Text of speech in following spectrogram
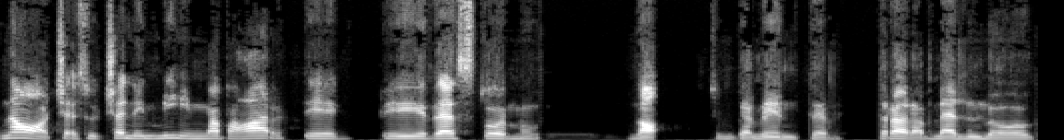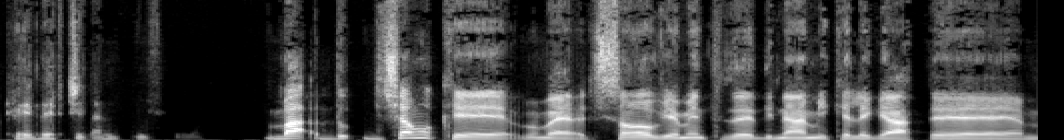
no, cioè succede in minima parte, per il resto no, no assolutamente, però era bello crederci tantissimo. Ma diciamo che, vabbè, ci sono ovviamente delle dinamiche legate mm,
